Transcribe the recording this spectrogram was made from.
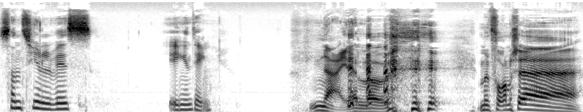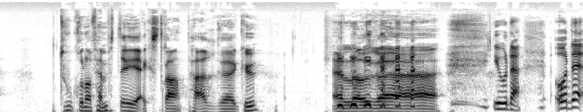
sannsynligvis ingenting. Nei, eller Men får han ikke 2,50 kroner ekstra per eh, ku? Eller uh, Jo da. Og det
